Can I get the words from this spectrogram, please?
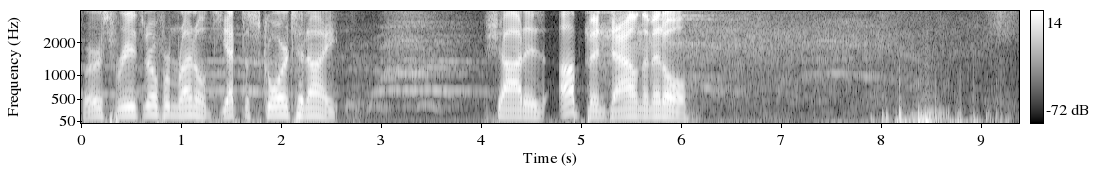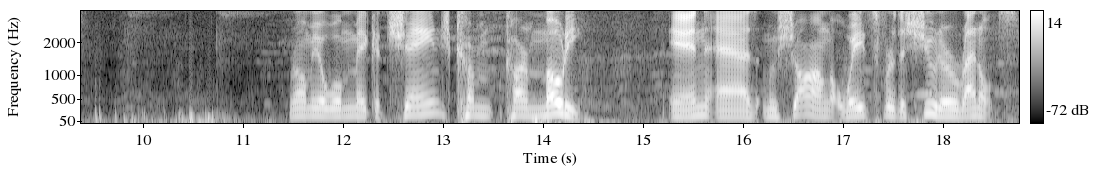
First free throw from Reynolds, yet to score tonight. Shot is up and down the middle. Romeo will make a change. Car- Carmody in as Mushong waits for the shooter, Reynolds.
